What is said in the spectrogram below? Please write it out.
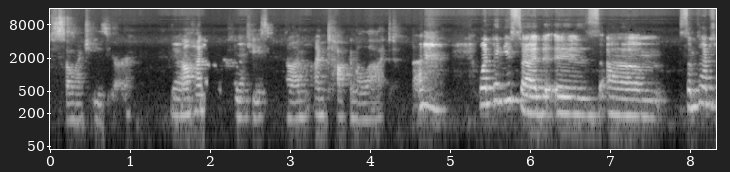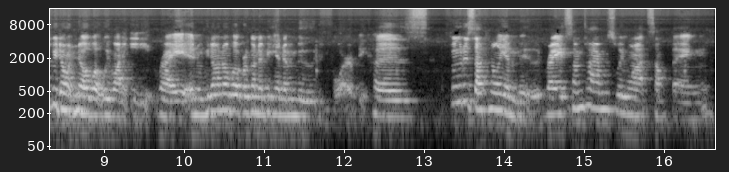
so much easier. Yeah. I'll hand it to Casey. I'm, I'm talking a lot. One thing you said is um, sometimes we don't know what we want to eat, right? And we don't know what we're going to be in a mood for because food is definitely a mood, right? Sometimes we want something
